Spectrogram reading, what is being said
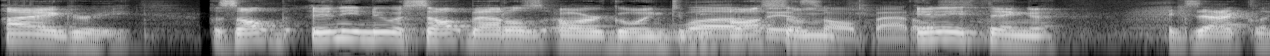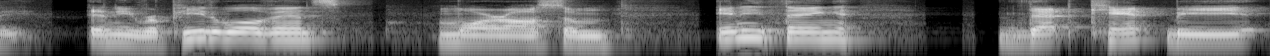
I agree. Assault any new assault battles are going to Love be awesome. assault battles. Anything exactly. Any repeatable events, more awesome. Anything that can't be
